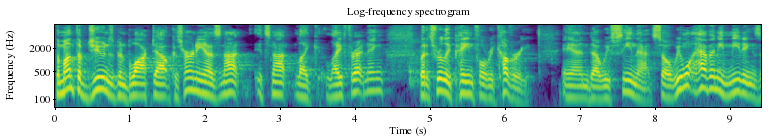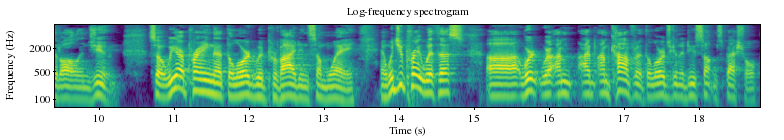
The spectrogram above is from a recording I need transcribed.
the month of June has been blocked out because hernia is not, it's not like life threatening, but it's really painful recovery. And uh, we've seen that. So we won't have any meetings at all in June. So we are praying that the Lord would provide in some way. And would you pray with us? Uh, we're, we're, I'm, I'm, I'm, confident the Lord's going to do something special.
